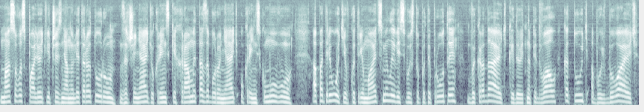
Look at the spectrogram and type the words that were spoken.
Масово спалюють вітчизняну літературу, зачиняють українські храми та забороняють українську мову. А патріотів, котрі мають сміливість виступити проти, викрадають, кидають на підвал, катують або й вбивають.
